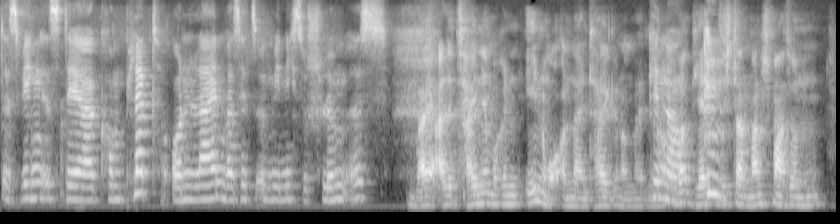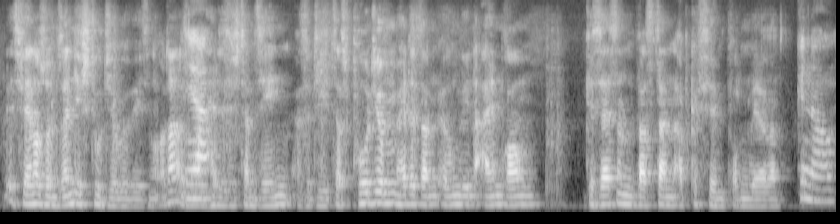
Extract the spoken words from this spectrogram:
Deswegen ist der komplett online, was jetzt irgendwie nicht so schlimm ist. Weil alle Teilnehmerinnen eh nur online teilgenommen hätten. Genau. Oder? Die hätten sich dann manchmal so ein, es wäre noch so ein Sendestudio gewesen, oder? Also Ja. man hätte sich dann sehen, also die, das Podium hätte dann irgendwie in einem Raum gesessen, was dann abgefilmt worden wäre. Genau.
